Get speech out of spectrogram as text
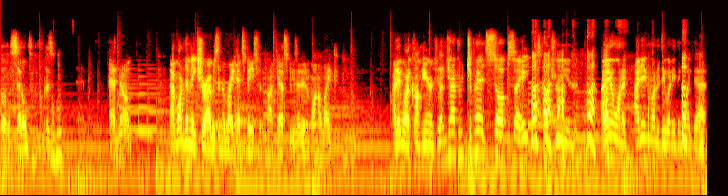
a little settled because, Mhm. and um, I wanted to make sure I was in the right headspace for the podcast because I didn't want to like, I didn't want to come here and be like, Japan, Japan sucks. I hate this country, and I didn't want to, I didn't want to do anything like that.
